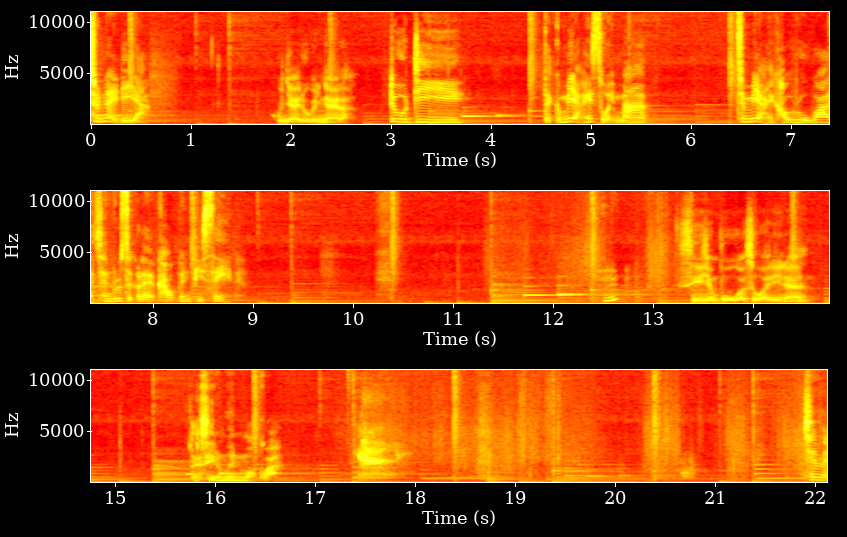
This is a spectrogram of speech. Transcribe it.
ชุดไหนดีอะคุณอยากให้ดูเป็นไงล่ะ ดูดี แต่ก็ไม่อยากให้สวยมาก ฉันไม่อยากให้เขารู้ว่าฉันรู้สึกอะไรกับเขาเป็นพิเศษสีชมพูก็สวยดีนะ แต่สีน้ำเงินเหมาะกว่า ใช่ไหม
